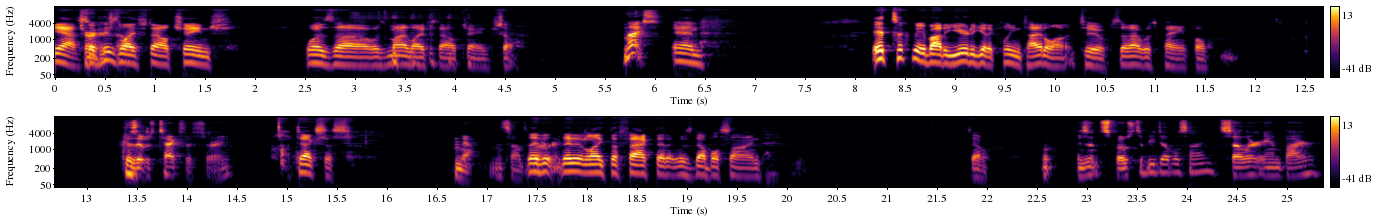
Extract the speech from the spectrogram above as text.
Yeah, so his out. lifestyle change was uh was my lifestyle change. So Nice. and it took me about a year to get a clean title on it too, so that was painful. Because it was Texas, right? Texas. Yeah, that sounds They didn't right. they didn't like the fact that it was double signed. So Isn't it supposed to be double signed, seller and buyer?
